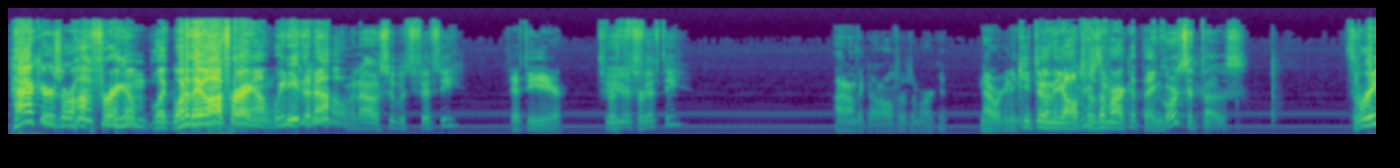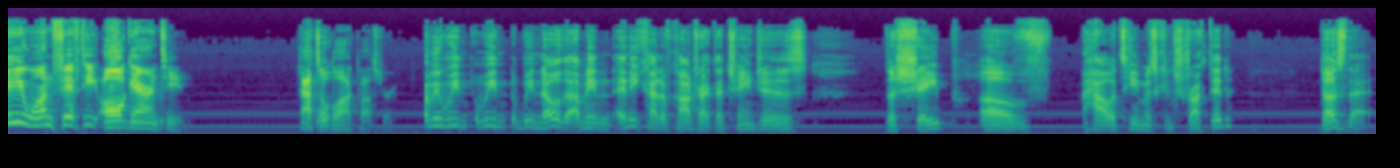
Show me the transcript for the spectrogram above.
Packers are offering him. Like, what are they offering him? We need to know. I mean, I assume it's fifty. Fifty a year. Two For- years, fifty. I don't think that alters the market. Now we're going to keep doing the alters the market thing. Of course, it does. Three one fifty, all guaranteed. That's a blockbuster. I mean, we we we know that. I mean, any kind of contract that changes the shape of how a team is constructed does that.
